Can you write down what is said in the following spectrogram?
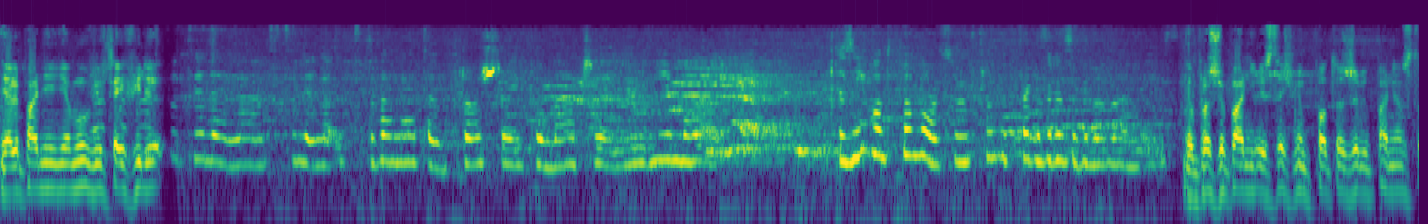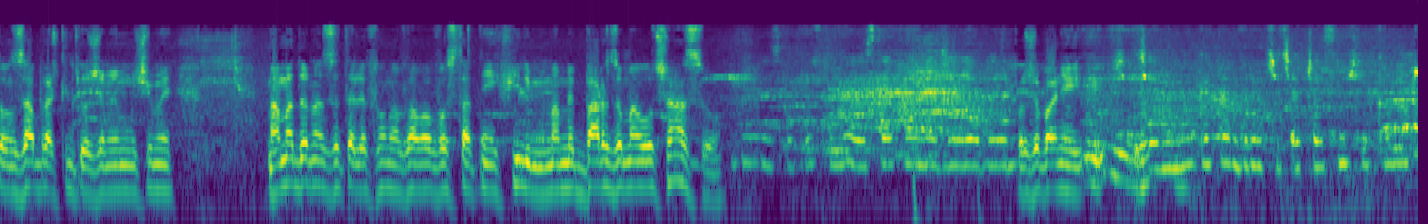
Nie, Ale pani nie mówi w tej chwili... tyle lat, tyle lat, dwa lata proszę i tłumaczę i nie ma znikąd pomocy. Już człowiek tak zrezygnowany jest. No proszę pani, jesteśmy po to, żeby panią stąd zabrać, tylko że my musimy... Mama do nas zatelefonowała w ostatniej chwili, my mamy bardzo mało czasu. Jest po prostu moja ostatnia nadzieja, bo ja Proszę pani, i- i- nie mogę tam wrócić, a czas mi się kończy.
